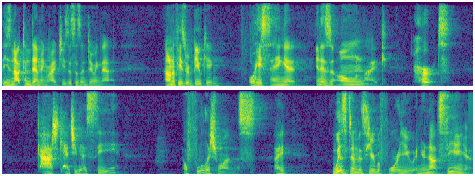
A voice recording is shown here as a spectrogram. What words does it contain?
he's not condemning, right? Jesus isn't doing that. I don't know if he's rebuking or he's saying it in his own like hurt. Gosh, can't you guys see? Oh, foolish ones. Like, wisdom is here before you and you're not seeing it.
